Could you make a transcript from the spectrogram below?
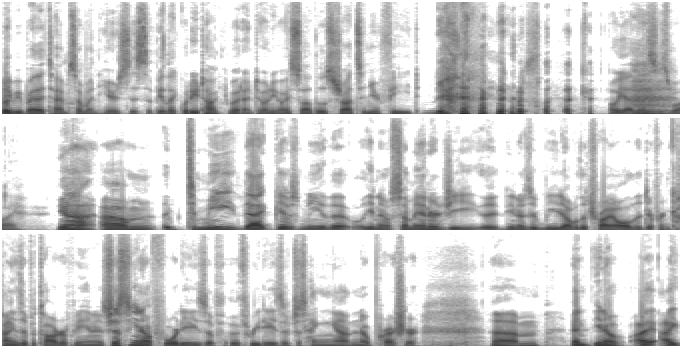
Maybe by the time someone hears this, they'll be like, "What are you talking about, Antonio? I saw those shots in your feed." oh yeah, this is why. Yeah, um, to me that gives me the you know some energy, uh, you know, to be able to try all the different kinds of photography, and it's just you know four days of or three days of just hanging out and no pressure, um, and you know I I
